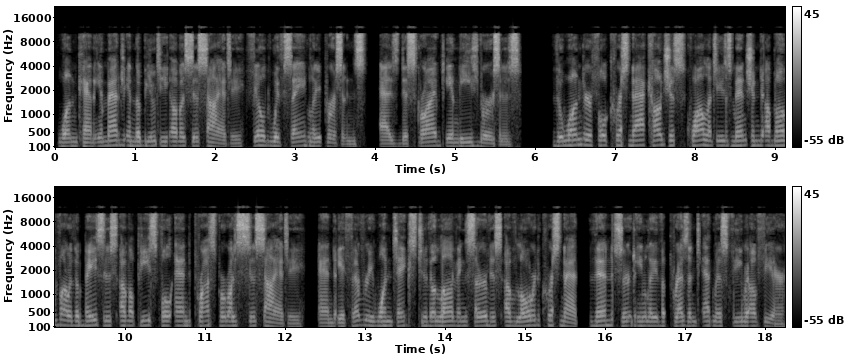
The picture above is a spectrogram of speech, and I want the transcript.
One can imagine the beauty of a society filled with saintly persons, as described in these verses. The wonderful Krishna conscious qualities mentioned above are the basis of a peaceful and prosperous society, and if everyone takes to the loving service of Lord Krishna, then certainly the present atmosphere of fear,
